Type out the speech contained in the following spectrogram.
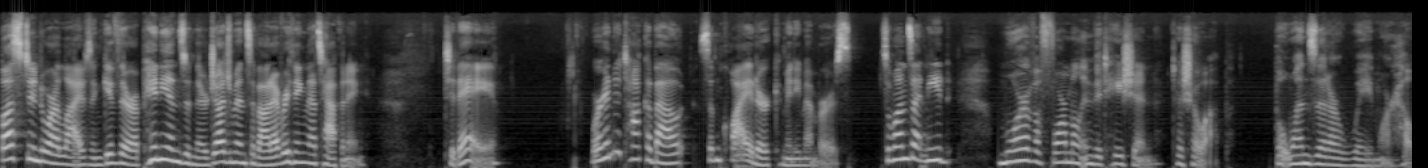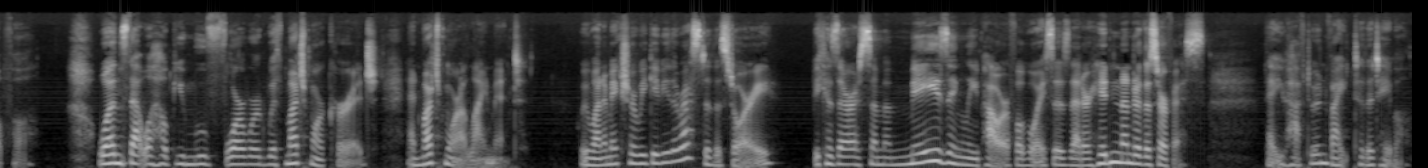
bust into our lives and give their opinions and their judgments about everything that's happening. Today, we're going to talk about some quieter committee members. So, ones that need more of a formal invitation to show up, but ones that are way more helpful ones that will help you move forward with much more courage and much more alignment. We want to make sure we give you the rest of the story because there are some amazingly powerful voices that are hidden under the surface that you have to invite to the table.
